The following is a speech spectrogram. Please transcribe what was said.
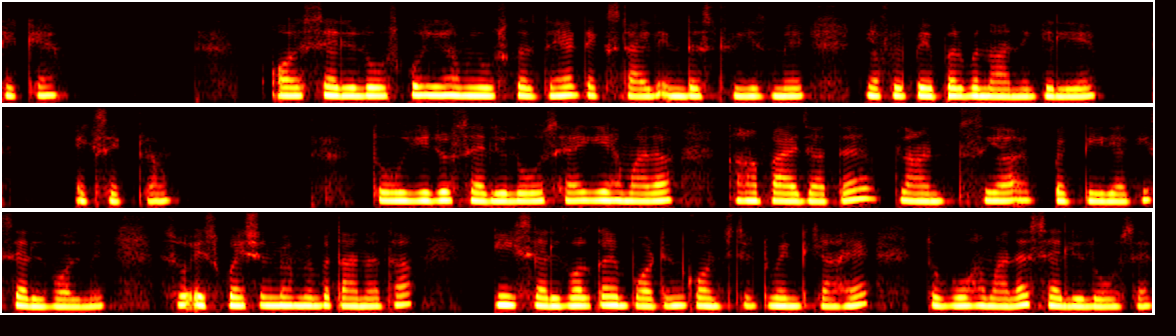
ठीक है। और सेलुलोज को ही हम यूज़ करते हैं टेक्सटाइल इंडस्ट्रीज़ में या फिर पेपर बनाने के लिए एक्सेट्रा तो ये जो सेल्यूलोज है ये हमारा कहाँ पाया जाता है? प्लांट्स या बैक्टीरिया की सेल वॉल में। सो so, इस क्वेश्चन में हमें बताना था कि सेल वॉल का इंपॉर्टेंट कॉन्स्टिट्यूएंट क्या है तो वो हमारा सेल्यूलोज है।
